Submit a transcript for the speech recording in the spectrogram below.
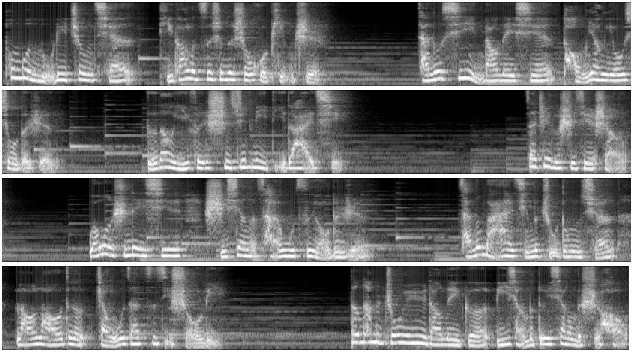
通过努力挣钱，提高了自身的生活品质，才能吸引到那些同样优秀的人，得到一份势均力敌的爱情。在这个世界上，往往是那些实现了财务自由的人，才能把爱情的主动权牢牢地掌握在自己手里。当他们终于遇到那个理想的对象的时候，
